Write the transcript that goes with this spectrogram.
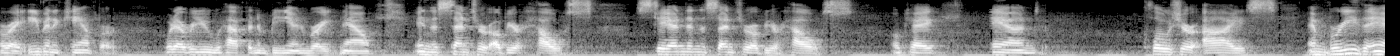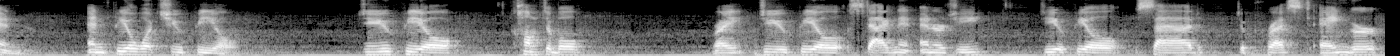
All right, even a camper. whatever you happen to be in right now, in the center of your house. Stand in the center of your house, okay? And close your eyes and breathe in and feel what you feel. Do you feel comfortable? Right? Do you feel stagnant energy? Do you feel sad, depressed, anger?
